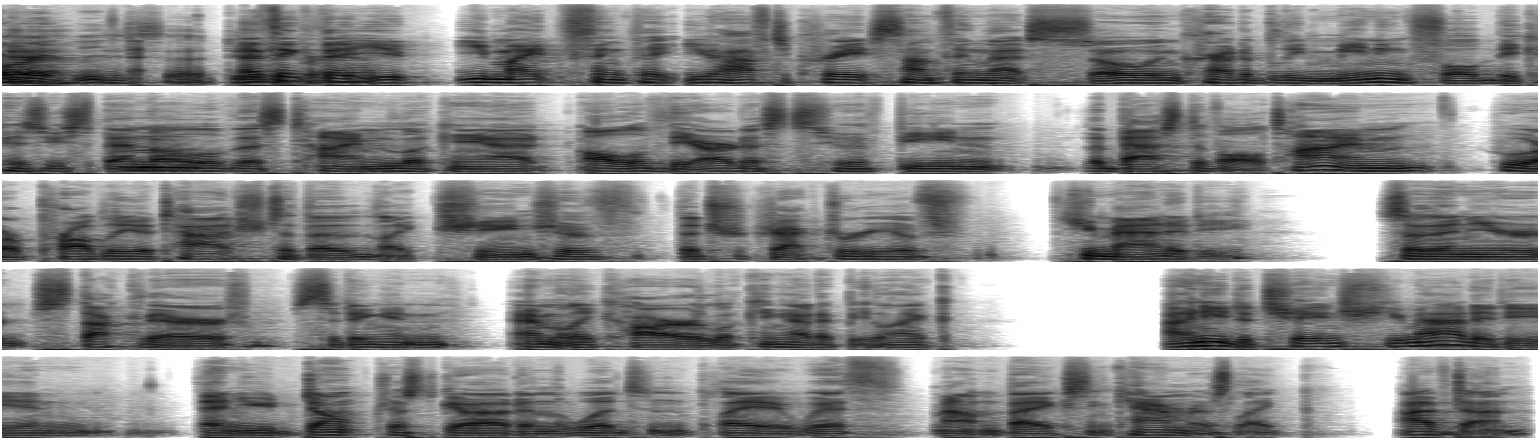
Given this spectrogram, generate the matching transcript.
Or Yeah, uh, I think that you you might think that you have to create something that's so incredibly meaningful because you spend Mm. all of this time looking at all of the artists who have been the best of all time who are probably attached to the like change of the trajectory of humanity. So then you're stuck there sitting in Emily Carr looking at it be like I need to change humanity and then you don't just go out in the woods and play with mountain bikes and cameras like I've done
